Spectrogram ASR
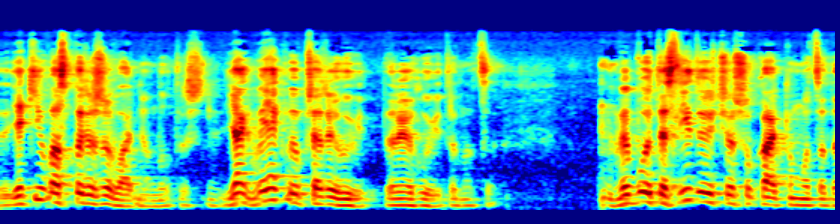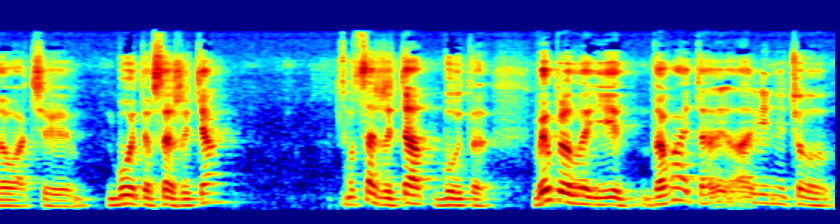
е, які у вас переживання внутрішні? Як, ви- як ви взагалі реагуєте, реагуєте на це? Ви будете слідуючого шукати, кому це давати, чи будете все життя? Оце життя будете вибрали і давайте, а- він нічого.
